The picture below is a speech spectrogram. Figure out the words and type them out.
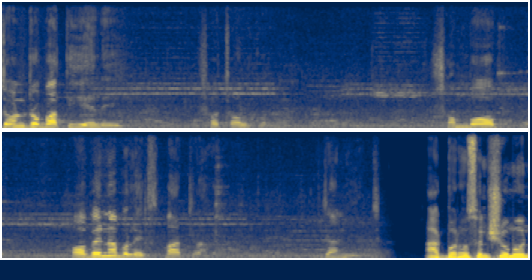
যন্ত্রপাতি এনে সচল করা সম্ভব হবে না বলে এক্সপার্টরা জানিয়েছে। আকবর হোসেন সুমন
